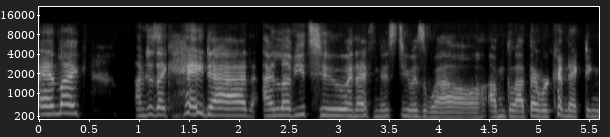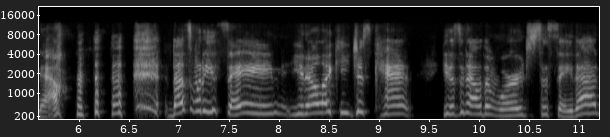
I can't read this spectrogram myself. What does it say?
And like i'm just like hey dad i love you too and i've missed you as well. I'm glad that we're connecting now. That's what he's saying you know like he just can't he doesn't have the words to say that.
